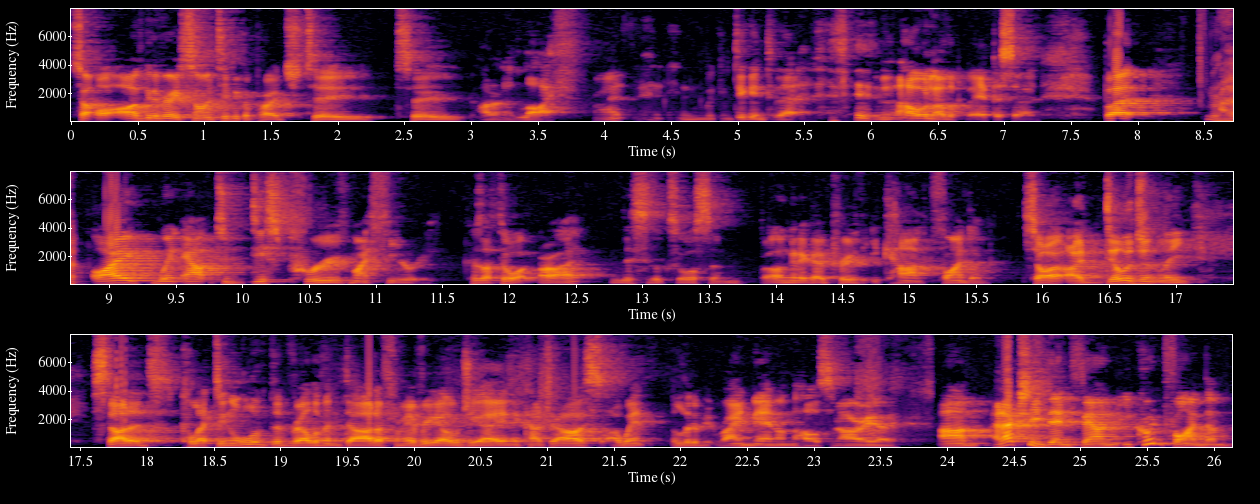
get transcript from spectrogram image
so i've got a very scientific approach to to i don't know life right and we can dig into that in a whole other episode. But right. I went out to disprove my theory because I thought, all right, this looks awesome, but I'm going to go prove that you can't find them. So I, I diligently started collecting all of the relevant data from every LGA in the country. I, was, I went a little bit Rain Man on the whole scenario, um, and actually then found you could find them,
